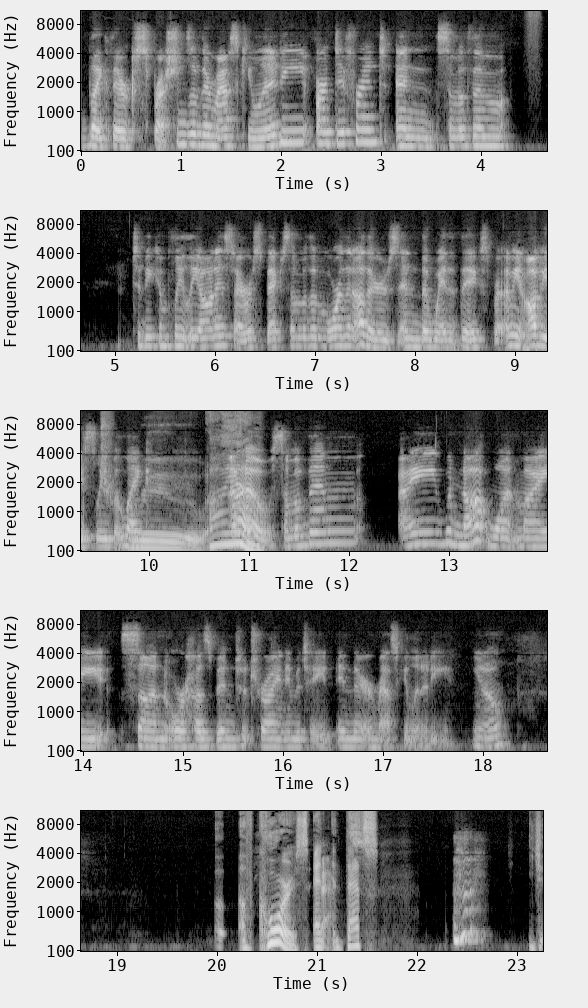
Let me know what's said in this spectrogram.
like their expressions of their masculinity are different and some of them to be completely honest, I respect some of them more than others and the way that they express I mean obviously, but like True. oh I don't yeah, know, some of them I would not want my son or husband to try and imitate in their masculinity, you know? of course, and Facts. that's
